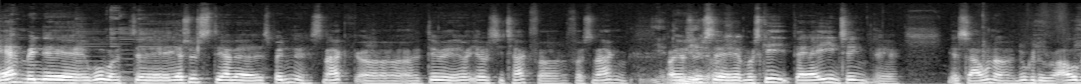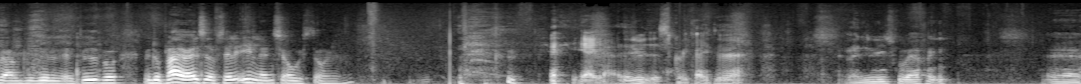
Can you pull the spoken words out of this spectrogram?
Ja, men øh, Robert, øh, jeg synes, det har været spændende snak, og det vil, jeg, jeg vil sige tak for, for snakken. Ja, og jeg synes, også. øh, måske der er en ting, øh, jeg savner, nu kan du afgøre, om du vil øh, byde på, men du plejer jo altid at fortælle en eller anden sjov historie. ja, ja, det ved jeg sgu ikke rigtigt, hvad, hvad det lige skulle være for en. Øh,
